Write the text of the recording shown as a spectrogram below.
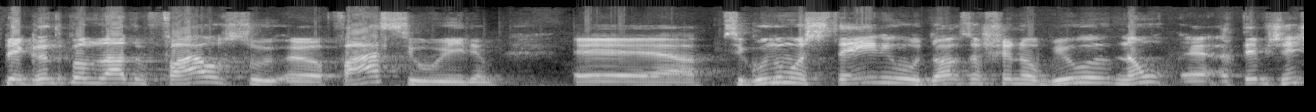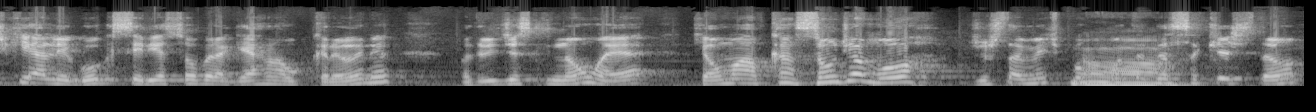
pegando pelo lado falso, uh, fácil, William, é, segundo Mustaine, o Dogs of Chernobyl não é, teve gente que alegou que seria sobre a guerra na Ucrânia, mas ele disse que não é, que é uma canção de amor, justamente por oh. conta dessa questão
